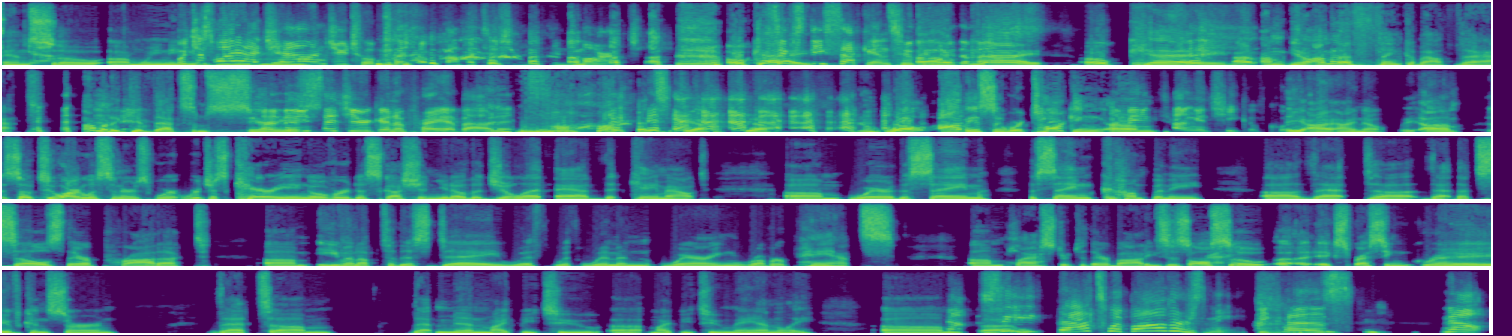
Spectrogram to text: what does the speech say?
And yeah. so um, we need. Which is why I challenge you to a push-up competition in March. Okay. Sixty seconds. Who can okay. do the most? Okay. Okay. I, am You know, I'm going to think about that. I'm going to give that some serious. I know you said you were going to pray about it. yeah, yeah. Well, obviously, we're talking. Um, I mean, tongue in cheek, of course. Yeah, I, I know. Um, so, to our listeners, we're we're just carrying over a discussion. You know, the Gillette ad that came out, um, where the same the same company uh, that uh, that that sells their product um, even up to this day with with women wearing rubber pants um, plastered to their bodies is also right. uh, expressing grave concern that um, that men might be too uh, might be too manly. Um, now, see, uh, that's what bothers me because now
